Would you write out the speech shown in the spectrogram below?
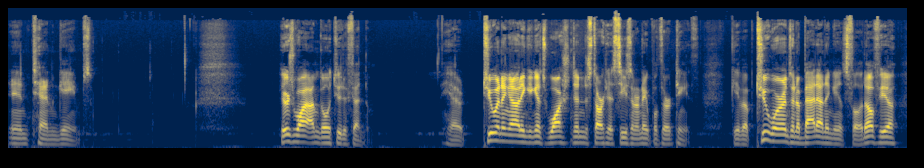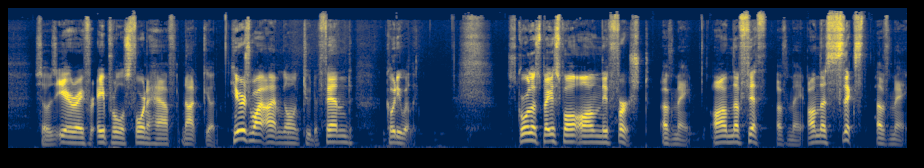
in 10 games. Here's why I'm going to defend him. He had a two inning outing against Washington to start his season on April 13th. Gave up two runs and a bad outing against Philadelphia. So his ERA for April is four and a half, not good. Here's why I'm going to defend Kodi Whitley. Scoreless baseball on the 1st of May, on the 5th of May, on the 6th of May.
